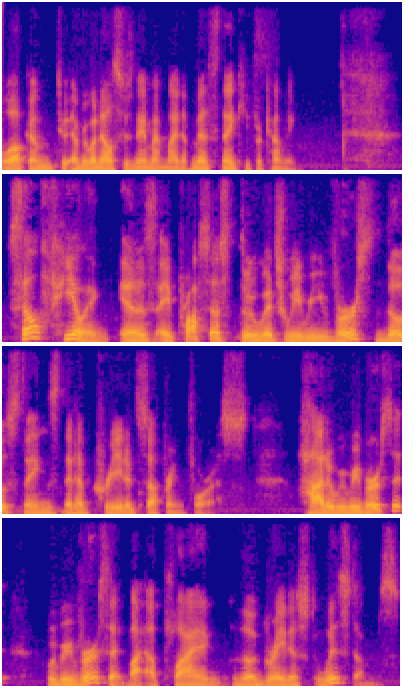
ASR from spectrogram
welcome to everyone else whose name I might have missed. Thank you for coming. Self-healing is a process through which we reverse those things that have created suffering for us. How do we reverse it? We reverse it by applying the greatest wisdoms.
